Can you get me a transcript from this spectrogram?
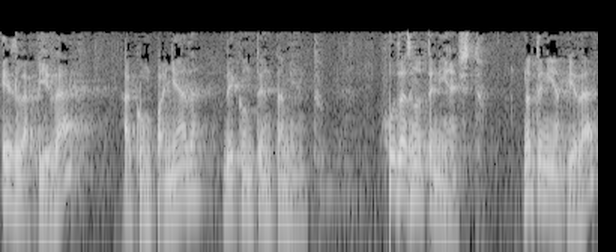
es la piedad acompañada de contentamiento. Judas no tenía esto. No tenía piedad,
